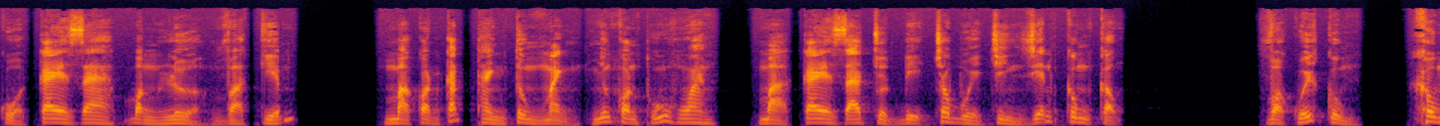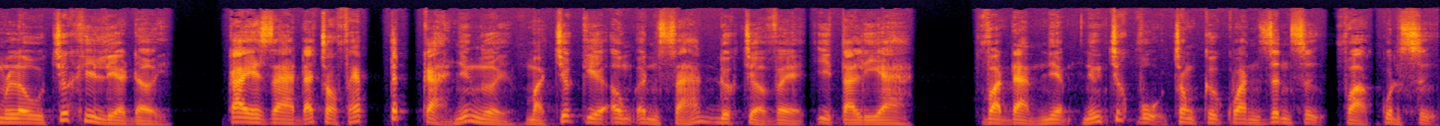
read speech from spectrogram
của Caesar bằng lửa và kiếm, mà còn cắt thành từng mảnh những con thú hoang mà Caesar chuẩn bị cho buổi trình diễn công cộng. Và cuối cùng, không lâu trước khi lìa đời, Caesar đã cho phép tất cả những người mà trước kia ông ân xá được trở về Italia và đảm nhiệm những chức vụ trong cơ quan dân sự và quân sự.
